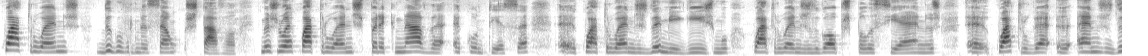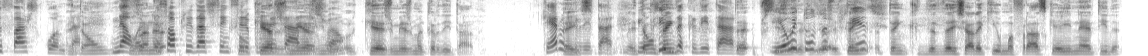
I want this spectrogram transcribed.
quatro anos de governação estável. Mas não é quatro anos para que nada aconteça, eh, quatro anos de amiguismo, quatro anos de golpes palacianos, eh, quatro eh, anos de faz de conta. Então, não, Susana, as oportunidades têm que ser aproveitadas, mesmo, João. Queres mesmo acreditar? Quero é acreditar. Então, eu preciso tem, de acreditar. eu e todos os portugueses. Tenho, que deixar aqui uma frase que é inédita,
